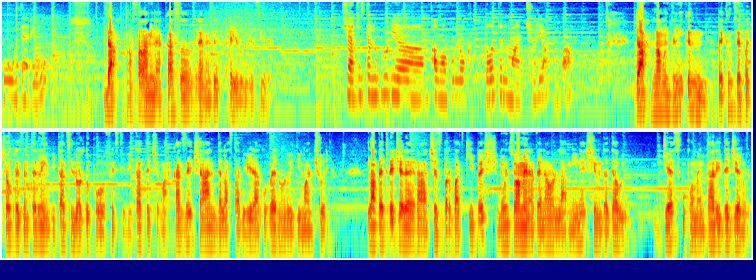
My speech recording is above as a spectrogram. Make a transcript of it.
cu Tenriu Da, a stat la mine acasă vreme de 3 luni de zile. și aceste lucruri uh, au avut loc tot în Manciuria cumva. Da, l-am întâlnit când, pe când se făceau prezentările invitațiilor după o festivitate ce marca 10 ani de la stabilirea guvernului din Manciuria. La petrecere era acest bărbat chipeș și mulți oameni veneau la mine și îmi dădeau ghes cu comentarii de genul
